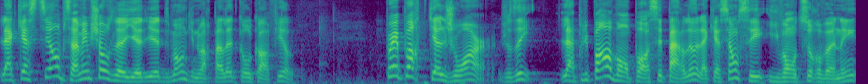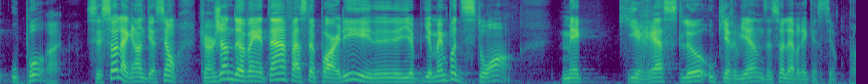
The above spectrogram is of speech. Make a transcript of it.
la question, c'est la même chose. Il y, a- y du monde qui nous reparlait de Cole Caulfield. Peu importe quel joueur, je veux dire, la plupart vont passer par là. La question, c'est ils vont-tu revenir ou pas? C'est ça la grande question. Qu'un jeune de 20 ans fasse le party, il n'y a, même pas d'histoire. Mais qu'il reste là ou qu'il revienne, c'est ça la vraie question. Ouais.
